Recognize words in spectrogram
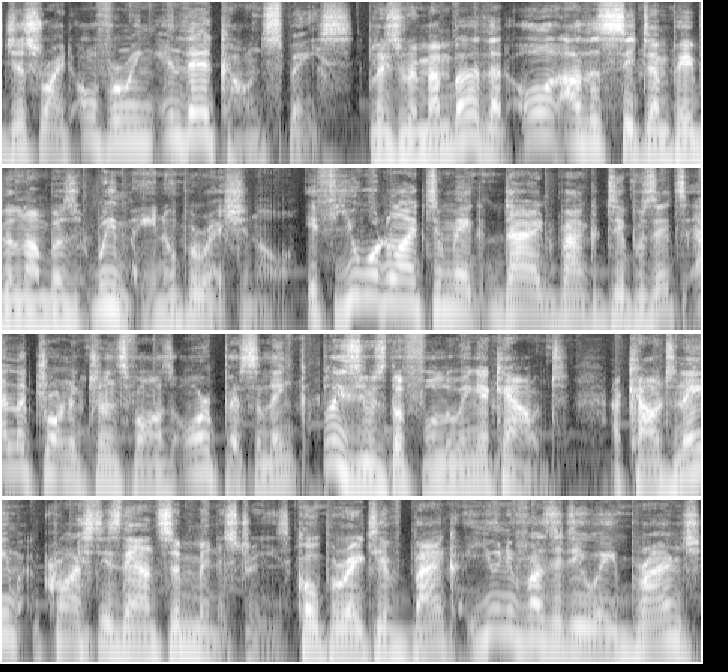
just write offering in the account space. Please remember that all other CITAM paybill numbers remain operational. If you would like to make direct bank deposits, electronic transfers or PesaLink, please use the following account. Account name Christ is the Answer Ministries. Cooperative Bank University Way Branch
